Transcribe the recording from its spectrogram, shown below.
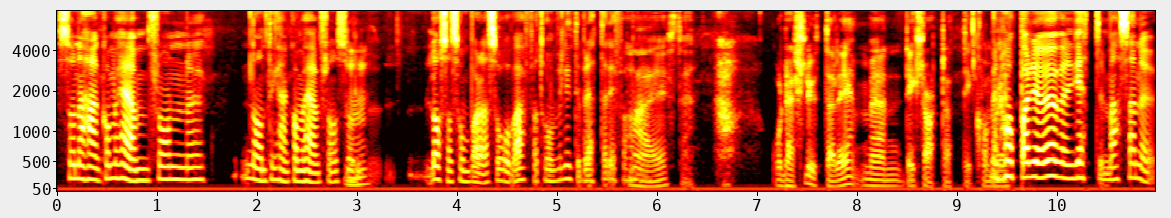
Så när han kommer hem från någonting han kommer hem från så Mm. låtsas hon bara sova för att hon vill inte berätta det för honom. Nej, just det. Och där slutar det, men det är klart att det kommer... Men hoppade jag över en jättemassa nu?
